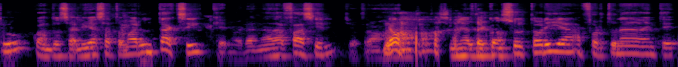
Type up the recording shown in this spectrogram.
Tú, cuando salías a tomar un taxi, que no era nada fácil, yo trabajaba en oficinas de consultoría, afortunadamente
